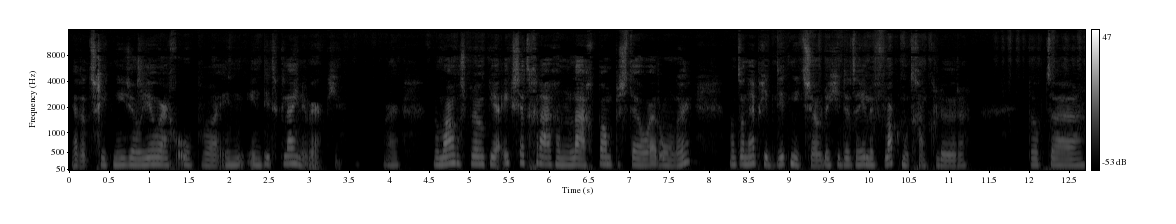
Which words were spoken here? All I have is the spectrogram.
ja, dat schiet niet zo heel erg op uh, in, in dit kleine werkje. Maar normaal gesproken, ja, ik zet graag een laag pampenstijl eronder. Want dan heb je dit niet zo, dat je dat hele vlak moet gaan kleuren. Dat, uh,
